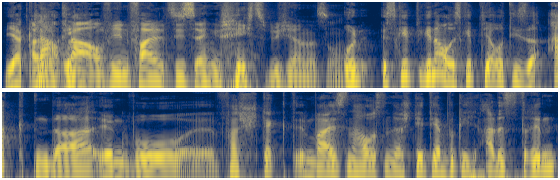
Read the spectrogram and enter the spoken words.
ja klar, also klar, auf jeden Fall. Siehst du ja in Geschichtsbüchern und so. Und, und es gibt, genau, es gibt ja auch diese Akten da irgendwo äh, versteckt im Weißen Haus und da steht ja wirklich alles drin.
